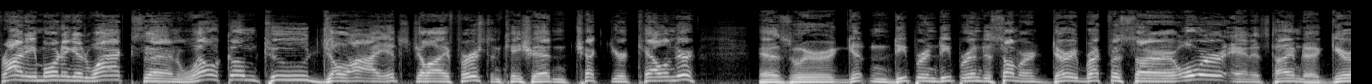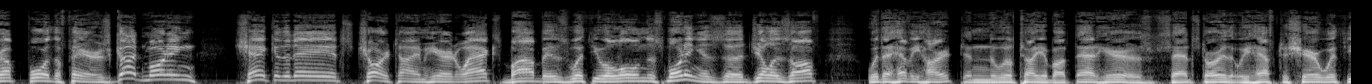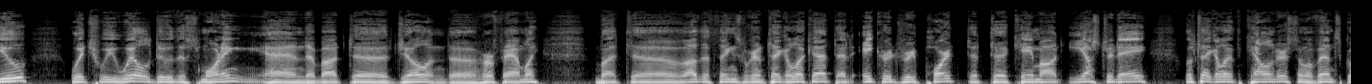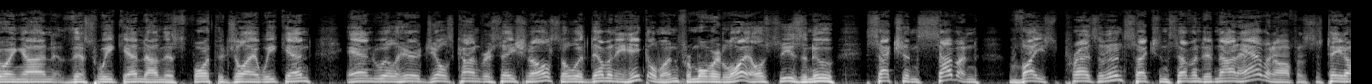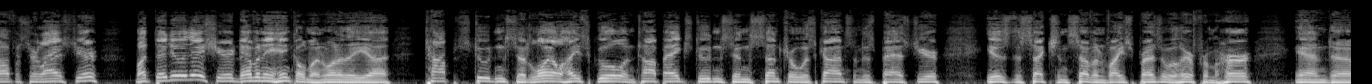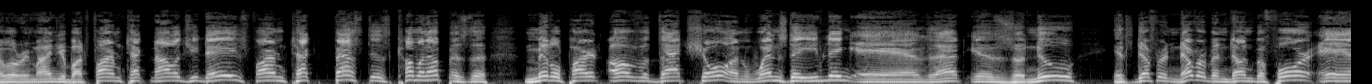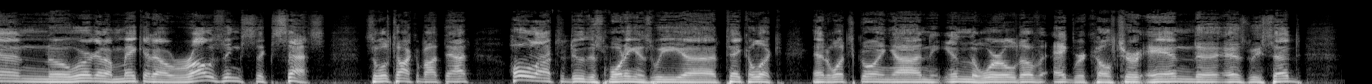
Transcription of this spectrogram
Friday morning at Wax, and welcome to July. It's July 1st, in case you hadn't checked your calendar. As we're getting deeper and deeper into summer, dairy breakfasts are over, and it's time to gear up for the fairs. Good morning, Shank of the day. It's chore time here at Wax. Bob is with you alone this morning as uh, Jill is off with a heavy heart, and we'll tell you about that here. A sad story that we have to share with you which we will do this morning, and about uh, Jill and uh, her family. But uh, other things we're going to take a look at that acreage report that uh, came out yesterday. We'll take a look at the calendar, some events going on this weekend on this 4th of July weekend. And we'll hear Jill's conversation also with Devaney Hinkleman from over at Loyal. She's the new Section 7 vice president. Section 7 did not have an office, a state officer last year. But they do this year. Devaney Hinkleman, one of the uh, top students at Loyal High School and top ag students in central Wisconsin this past year, is the Section 7 vice president. We'll hear from her. And uh, we'll remind you about Farm Technology Days. Farm Tech Fest is coming up as the middle part of that show on Wednesday evening. And that is uh, new. It's different, never been done before. And we're going to make it a rousing success. So we'll talk about that. Whole lot to do this morning as we uh, take a look at what's going on in the world of agriculture. And uh, as we said,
